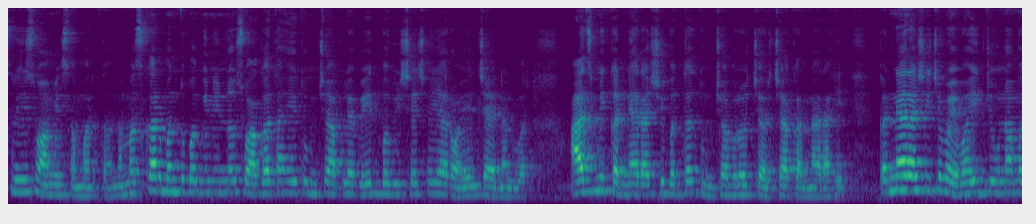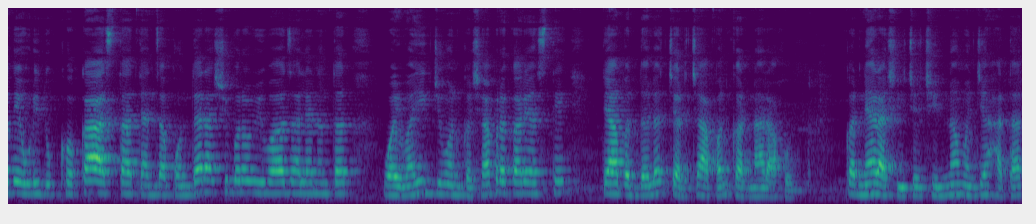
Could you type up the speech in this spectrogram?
श्री स्वामी समर्थ. नमस्कार बंधू भगिनींनो स्वागत आहे तुमच्या आपल्या वेद भविष्याच्या या रॉयल चॅनलवर. आज मी कन्या राशीबद्दल तुमच्याबरोबर चर्चा करणार आहे. कन्या राशीच्या वैवाहिक जीवनामध्ये एवढी दुःख का असतात? त्यांचा कोणत्या राशीबरोबर विवाह झाल्यानंतर वैवाहिक जीवन कशा प्रकारे असते? त्याबद्दलच चर्चा आपण करणार आहोत. कन्या राशीचे चिन्ह म्हणजे हातात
